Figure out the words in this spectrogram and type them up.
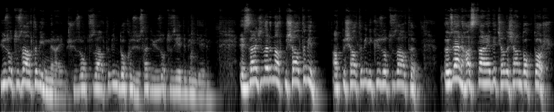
136 bin liraymış. 136 bin 900 hadi 137 bin diyelim. Eczacıların 66 bin. 66 bin 236. Özel hastanede çalışan doktor.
